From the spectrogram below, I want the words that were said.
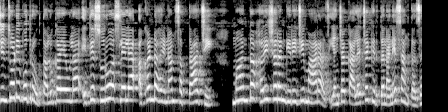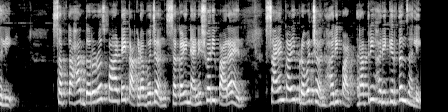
चिंचोडी बुद्रुक तालुका येवला येथे सुरू असलेल्या अखंड हरिनाम सप्ताहाची महंत हरिशरण गिरीजी महाराज यांच्या काल्याच्या कीर्तनाने सांगता झाली. सप्ताहात दररोज पहाटे काकडा भजन सकाळी ज्ञानेश्वरी पारायण सायंकाळी प्रवचन हरिपाठ रात्री हरिकीर्तन झाले.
